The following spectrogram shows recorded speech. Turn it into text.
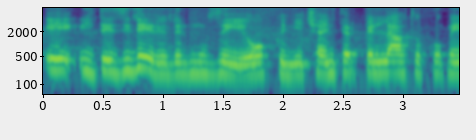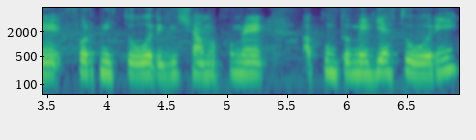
e il desiderio del museo, quindi ci ha interpellato come fornitori, diciamo, come appunto mediatori,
